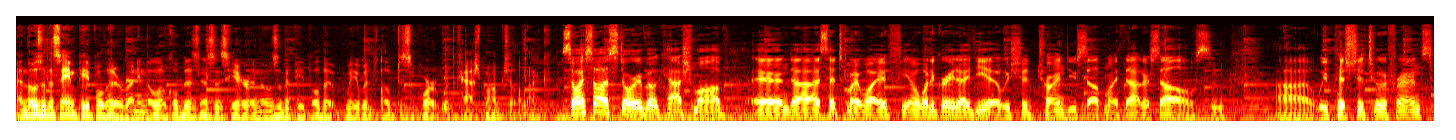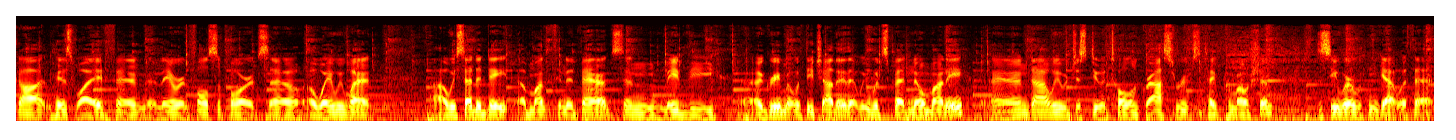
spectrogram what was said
And those are the same people that are running the local businesses here, and those are the people that we would love to support with Cash Mob Chilliwack. So I saw a story about Cash Mob, and uh, I said to my wife, you know, what a great idea. We should try and do something like that ourselves. And uh, we pitched it to a friend, Scott, and his wife, and, and they were in full support, so away we went. Uh, we set a date a month in advance and made the uh, agreement with each other that we would spend no money and uh, we would just do a total grassroots type promotion to see where we can get with it.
